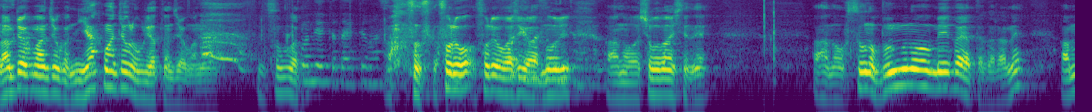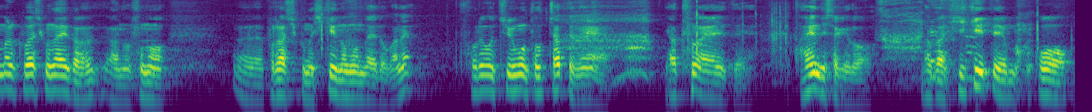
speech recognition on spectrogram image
何百万丁か200万丁ぐらい売りやったんちゃうかな。すごかった。運んでいただいてます。あそうですか。それをそれをわしがのあの商談してね。あの普通の文具のメーカーやったからねあんまり詳しくないからあのその、えープラスチックの引けの問題とかねそれを注文取っちゃってねやってもらえって大変でしたけどだから引けてもうこ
